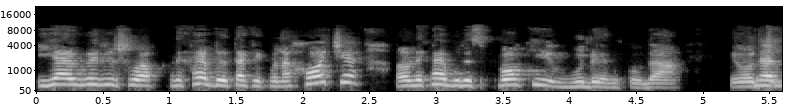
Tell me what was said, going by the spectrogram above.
і я вирішила, нехай буде так, як вона хоче, але нехай буде спокій в будинку. Да. І от Да,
